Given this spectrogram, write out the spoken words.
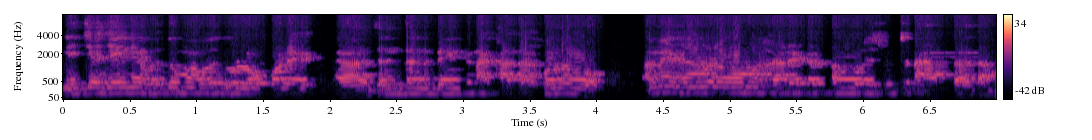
નીચે જઈને વધુમાં વધુ લોકોને જનધન બેંકના ખાતા ખોલાવો. અમે ગામડાઓમાં કાર્યકર્તાઓને સૂચના આપતા હતા.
